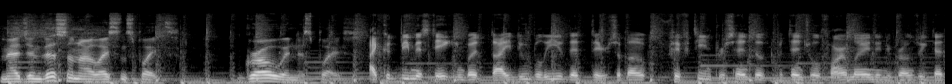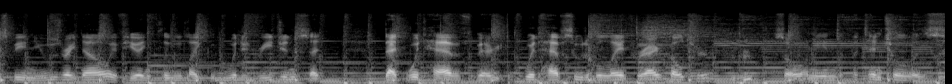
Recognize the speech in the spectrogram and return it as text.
Imagine this on our license plates. Grow in this place. I could be mistaken, but I do believe that there's about 15% of potential farmland in New Brunswick that's being used right now. If you include like wooded regions that that would have very would have suitable land for agriculture. Mhm. So I mean, the potential is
